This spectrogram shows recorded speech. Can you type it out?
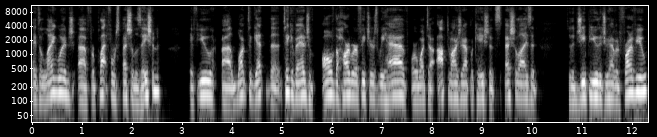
it's a language uh, for platform specialization if you uh, want to get the take advantage of all of the hardware features we have or want to optimize your application and specialize it to the GPU that you have in front of you,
